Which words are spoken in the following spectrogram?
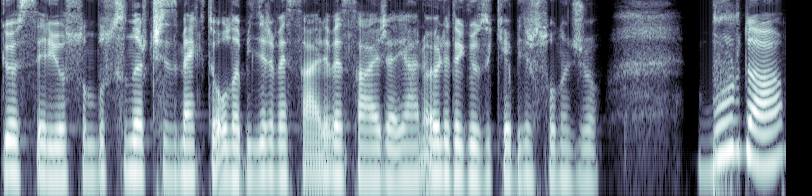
gösteriyorsun. Bu sınır çizmek de olabilir vesaire vesaire. Yani öyle de gözükebilir sonucu. Burada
